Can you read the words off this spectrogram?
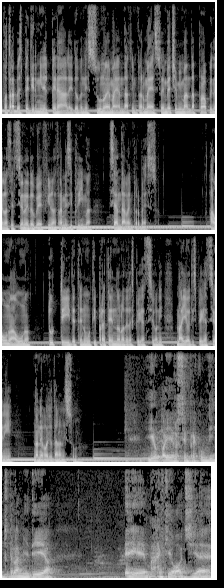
Potrebbe spedirmi nel penale dove nessuno è mai andato in permesso, invece mi manda proprio nella sezione dove fino a tre mesi prima si andava in permesso. A uno a uno, tutti i detenuti pretendono delle spiegazioni, ma io di spiegazioni non ne voglio dare a nessuno. Io poi ero sempre convinto della mia idea, e- ma anche oggi, eh,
